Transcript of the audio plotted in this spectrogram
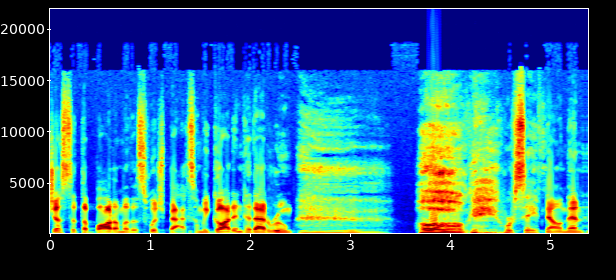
just at the bottom of the switchbacks. And we got into that room. oh, okay, we're safe now. And then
